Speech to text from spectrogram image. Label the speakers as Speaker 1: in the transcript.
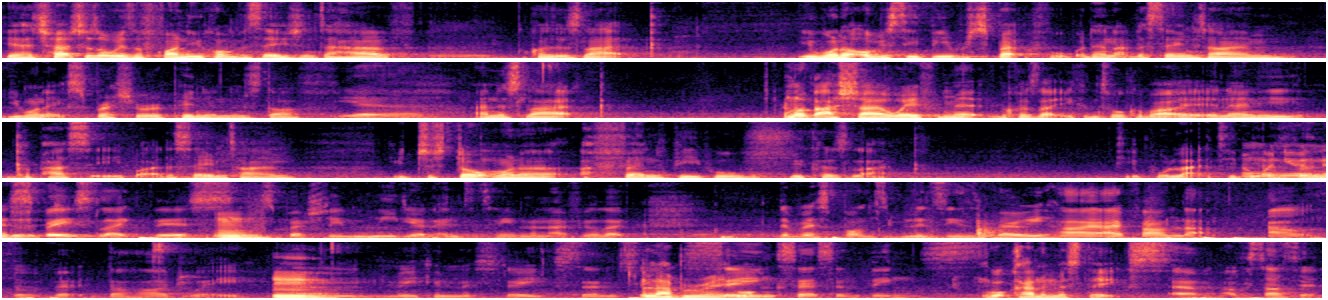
Speaker 1: yeah, church is always a funny conversation to have mm. because it's like you want to obviously be respectful, but then at the same time you want to express your opinion and stuff.
Speaker 2: Yeah.
Speaker 1: And it's like not that I shy away from it because like you can talk about it in any capacity, but at the same time you just don't want to offend people because like people like to be
Speaker 2: And when you're in a space like this,
Speaker 1: Mm.
Speaker 2: especially media and entertainment, I feel like the responsibility is very high. I found that out the the hard way,
Speaker 1: Mm.
Speaker 2: um, making mistakes and saying,
Speaker 1: Elaborate.
Speaker 2: saying certain things.
Speaker 1: what kind of mistakes?
Speaker 2: Um, have started?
